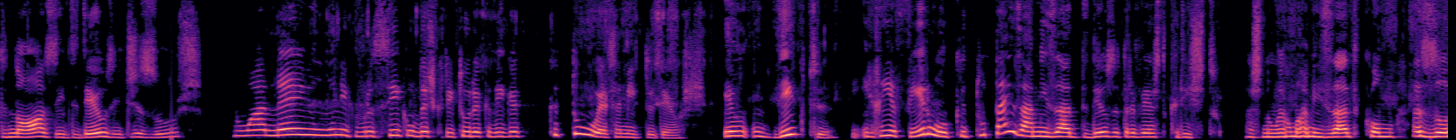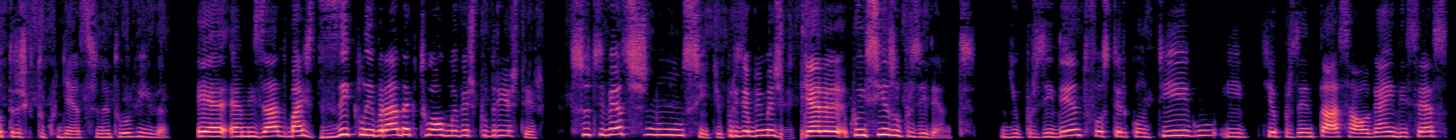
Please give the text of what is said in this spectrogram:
de nós e de Deus e de Jesus. Não há nem um único versículo da Escritura que diga que tu és amigo de Deus. Eu digo-te e reafirmo que tu tens a amizade de Deus através de Cristo. Mas não é uma amizade como as outras que tu conheces na tua vida é a amizade mais desequilibrada que tu alguma vez poderias ter. Se estivesses num sítio, por exemplo, imagina que era, conhecias o presidente e o presidente fosse ter contigo e te apresentasse a alguém e dissesse:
